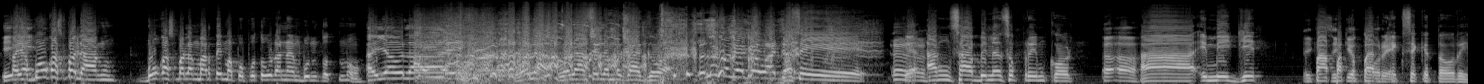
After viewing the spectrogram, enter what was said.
I- Kaya bukas pa lang, bukas pa lang, Martin, mapuputulan na yung buntot mo. Ayaw lang. Wala, wala silang magagawa. Wala magagawa dyan. Kasi kaya ang sabi ng Supreme Court, Oo. ah immediate papatupad Executory. executory.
